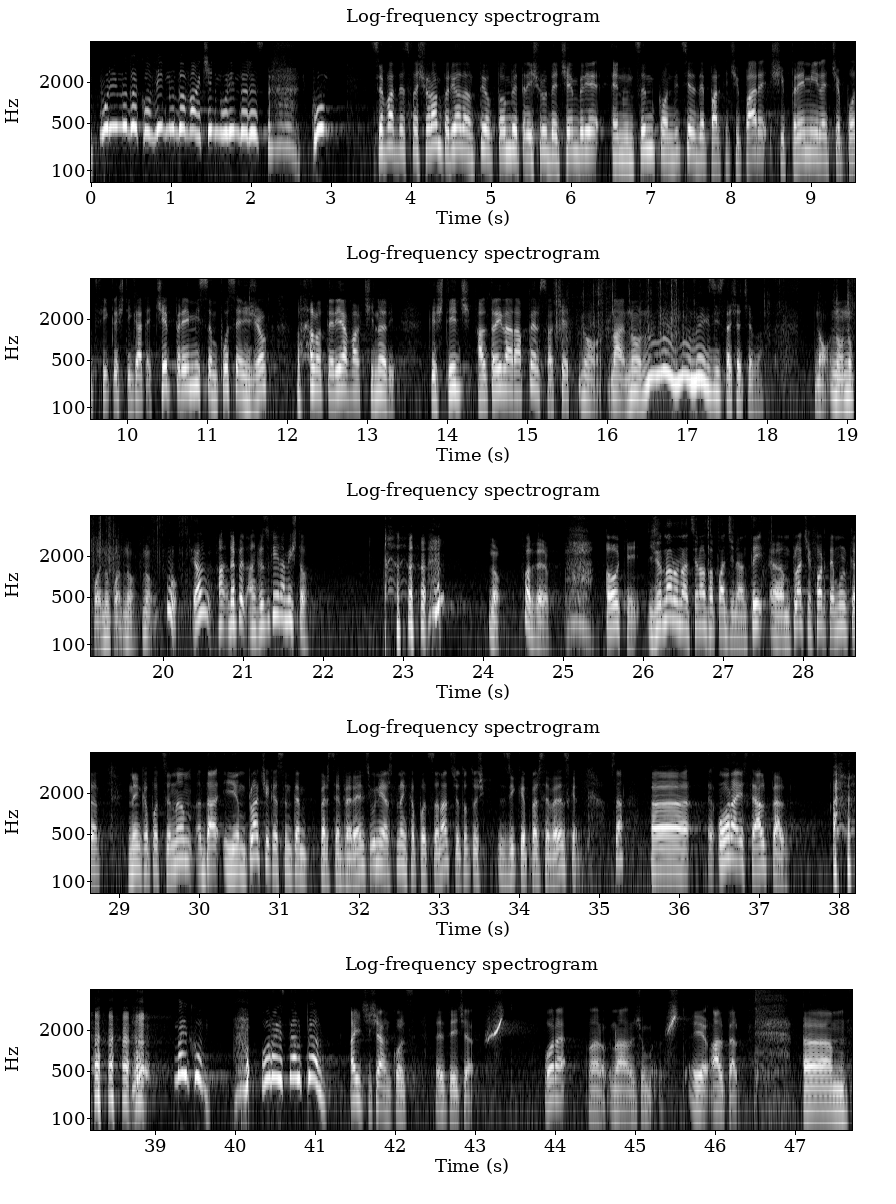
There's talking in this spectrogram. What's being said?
Murim nu de COVID, nu de vaccin, murim de râs. Cum? Se va desfășura în perioada 1 octombrie-31 decembrie, enunțând condițiile de participare și premiile ce pot fi câștigate. Ce premii sunt puse în joc la loteria vaccinării? Câștigi al treilea rapel sau ce? Nu, nu, nu, nu, nu, nu există așa ceva. Nu, nu, nu pot, nu pot, nu, nu, nu. Eu, a, repet, am crezut că e la mișto. nu, foarte rău. Ok, Jurnalul Național pe pagina 1. Îmi place foarte mult că ne încăpățânăm, dar îmi place că suntem perseverenți. Unii ar spune încăpățânați, eu totuși zic că perseverenți. Că, asta, uh, ora este alb pe alb. N-ai cum. Ora este alb pe alb. Aici și în colț. Vezi aici. Ora, mă rog, nu ajung, e alb pe alb. Uh,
